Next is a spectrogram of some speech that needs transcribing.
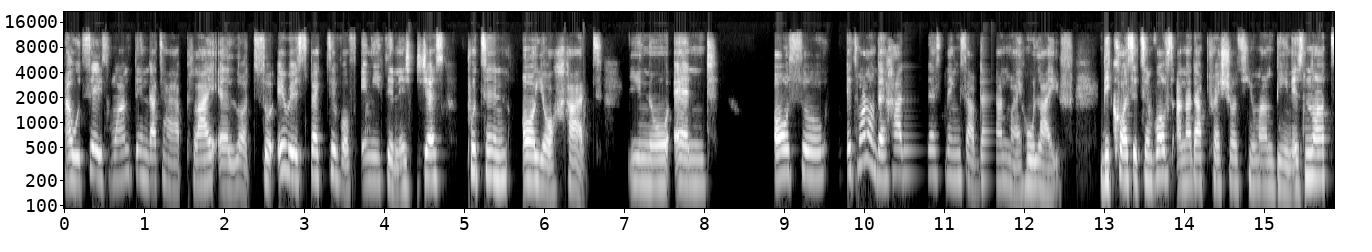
i would say is one thing that i apply a lot. So irrespective of anything it's just putting all your heart you know? And also it's one of the hardest things I've done my whole life because it involves another precious human being. It's not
